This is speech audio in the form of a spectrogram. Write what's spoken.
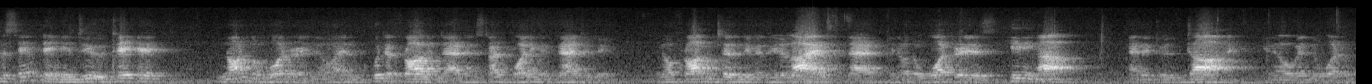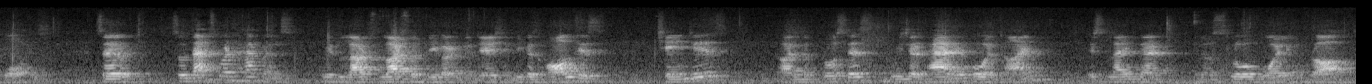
the same thing you do. Take a normal water, you know, and put a frog in that and start boiling it gradually. You know, frog doesn't even realize that you know the water is heating up and it will die, you know, when the water boils. So, so that's what happens with lots, lots of big organizations because all these changes are in the process which are added over time. It's like that, you know, slow boiling frog.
